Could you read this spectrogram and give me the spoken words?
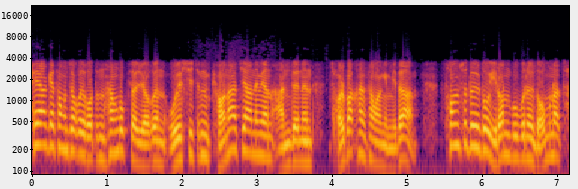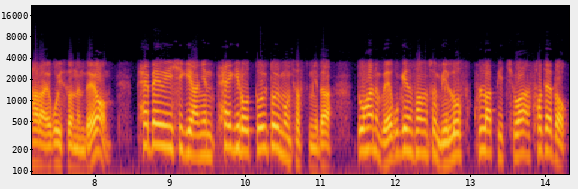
최악의 성적을 거둔 한국전력은 올 시즌 변하지 않으면 안 되는 절박한 상황입니다. 선수들도 이런 부분을 너무나 잘 알고 있었는데요. 패배 의식이 아닌 패기로 똘똘 뭉쳤습니다. 또한 외국인 선수 밀로스 쿨라피치와 서재덕,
